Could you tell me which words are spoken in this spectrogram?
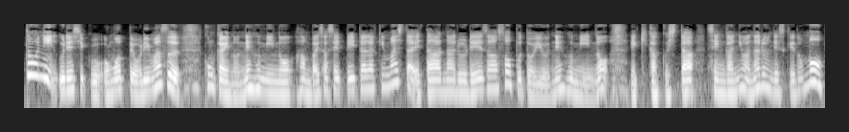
当に嬉しく思っております。今回のね、ふみの販売させていただきました、エターナルレーザーソープというね、ふみのえ企画した洗顔にはなるんですけども、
